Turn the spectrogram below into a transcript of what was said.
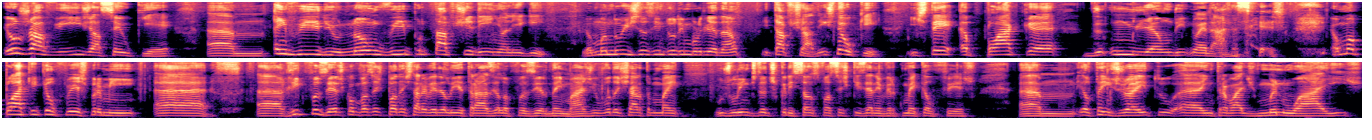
Eu já vi, já sei o que é. Um, em vídeo não vi porque está fechadinho, olha aqui. Ele mandou isto assim tudo embrulhadão e está fechado. Isto é o quê? Isto é a placa de um milhão de... Não é nada, Sérgio. É uma placa que ele fez para mim. Uh, uh, Rico Fazeres, como vocês podem estar a ver ali atrás, ele a fazer na imagem. Eu vou deixar também os links na descrição se vocês quiserem ver como é que ele fez. Um, ele tem jeito uh, em trabalhos manuais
